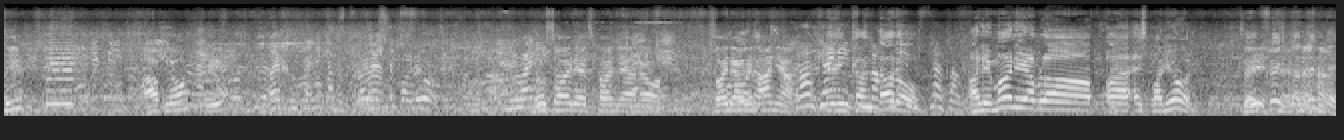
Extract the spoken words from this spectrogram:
Sí. Hablo, sí. No soy de España, no. Soy de Alemania. Encantado. Alemania habla ah, español. Perfectamente.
